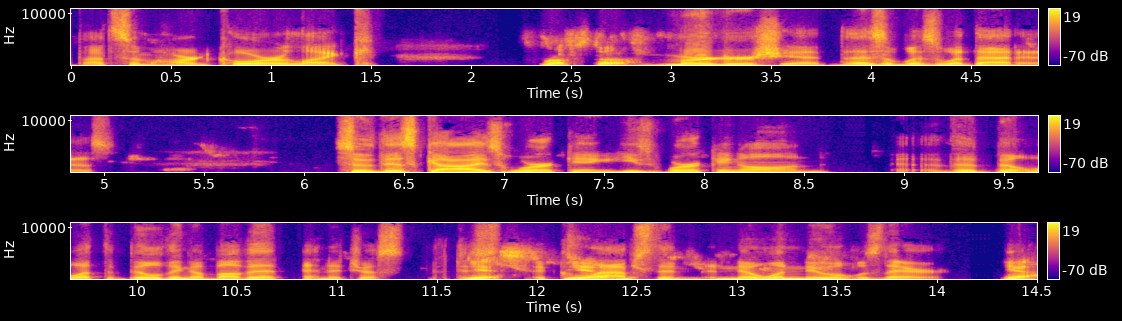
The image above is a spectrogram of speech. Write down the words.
that's some hardcore like rough stuff. murder shit. That's was what that is. So this guy's working. He's working on the built what the building above it, and it just, just Yes. it Yeah. collapsed, and no one knew it was there. Yeah,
